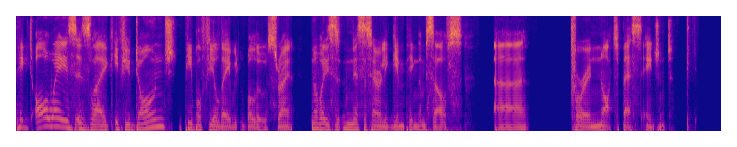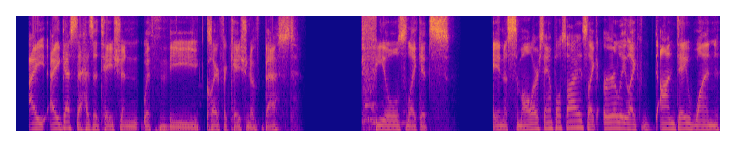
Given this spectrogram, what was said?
picked always is like if you don't, people feel they will lose, right? Nobody's necessarily gimping themselves uh, for a not best agent. I I guess the hesitation with the clarification of best feels like it's in a smaller sample size. Like early, like on day one,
